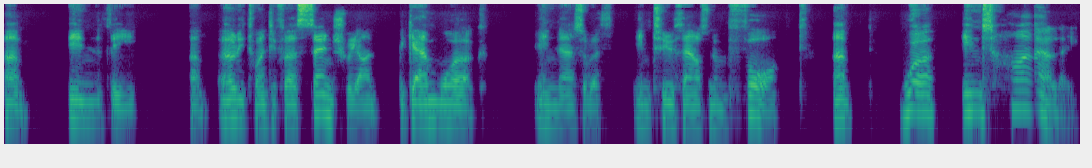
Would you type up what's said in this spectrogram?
um, in the um, early 21st century, I began work in Nazareth in 2004, um, were entirely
